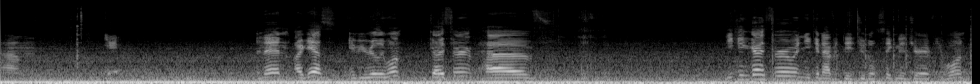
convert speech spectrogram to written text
Um, yeah. And then I guess if you really want, go through, have you can go through and you can have a digital signature if you want,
